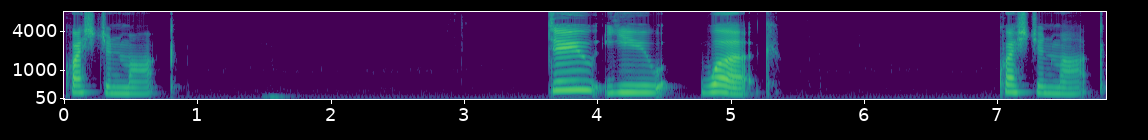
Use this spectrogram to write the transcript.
Question mark. Do you work? Question mark.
